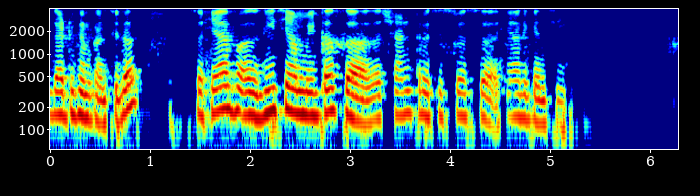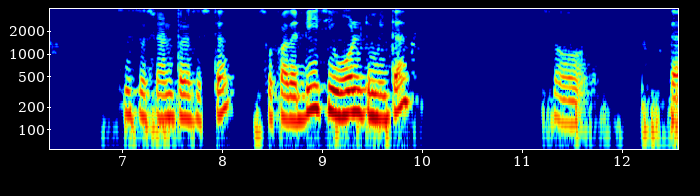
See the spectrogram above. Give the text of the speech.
that you can consider. So here for the DC ammeters, uh, the shunt resistors uh, here you can see. This is a shunt resistor. So for the DC voltmeter, so the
